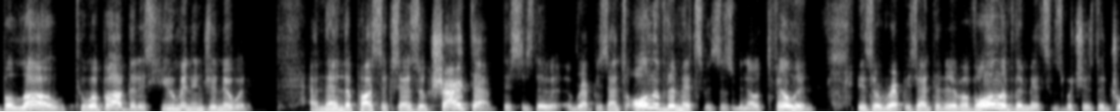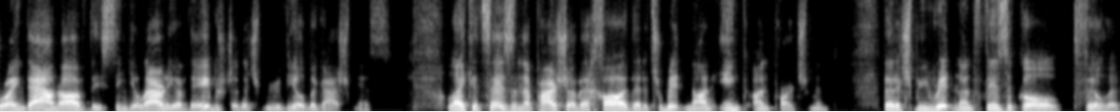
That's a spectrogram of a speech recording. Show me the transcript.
below to above that is human ingenuity. And then the pasuk says uksharta. This is the represents all of the mitzvahs, as we know. Tefillin is a representative of all of the mitzvahs, which is the drawing down of the singularity of the Abishah that should be revealed by Gashmias. Like it says in the parsha of Echad that it's written on ink on parchment, that it should be written on physical tefillin,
